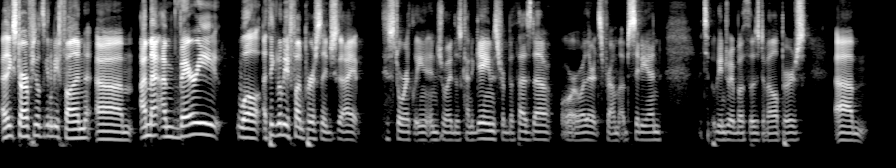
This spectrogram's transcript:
I think Starfield's going to be fun. Um, I'm I'm very well. I think it'll be fun personally. Just I historically enjoyed those kind of games from Bethesda or whether it's from Obsidian. I typically enjoy both those developers. Um,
